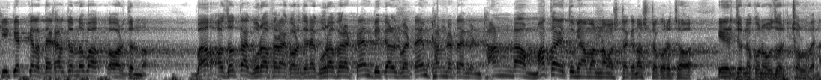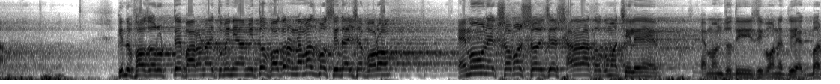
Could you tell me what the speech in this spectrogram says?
ক্রিকেট খেলা দেখার জন্য বা খাওয়ার জন্য? বা অযথা ঘোরাফেরা করার জন্য ঘোরাফেরার টাইম বিকাল টাইম ঠান্ডা টাইম ঠান্ডা মাথায় তুমি আমার নামাজটাকে নষ্ট করেছ, এর জন্য কোনো উজোর চলবে না। কিন্তু ফজর উঠতে পারো নাই তুমি নিয়মিত ফজর নামাজ মসজিদে এসে পড়ো। এমন এক সমস্যা হয়েছে সারা রাত ঘুমা ছিলে, এমন যদি জীবনে দুই একবার,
